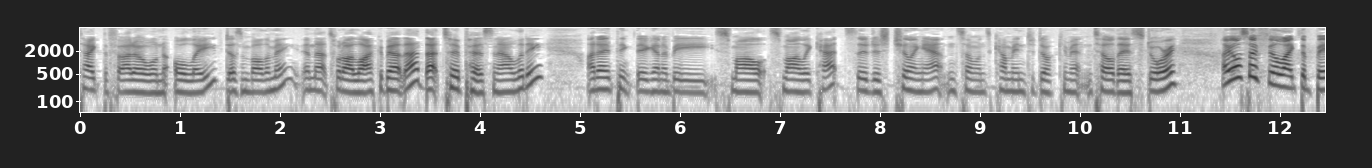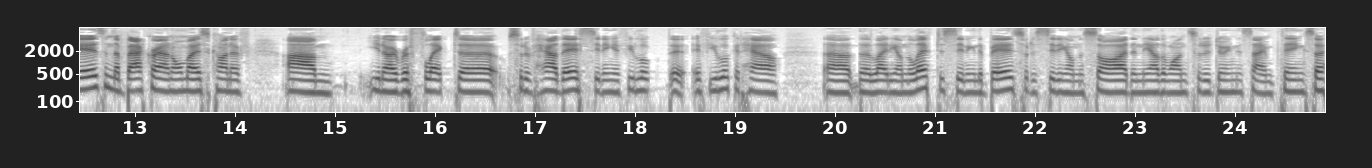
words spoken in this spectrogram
Take the photo or, or leave. Doesn't bother me, and that's what I like about that. That's her personality. I don't think they're going to be smile, smiley cats. They're just chilling out, and someone's come in to document and tell their story. I also feel like the bears in the background almost kind of, um, you know, reflect uh, sort of how they're sitting. If you look, the, if you look at how uh, the lady on the left is sitting, the bear's sort of sitting on the side, and the other one's sort of doing the same thing. So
